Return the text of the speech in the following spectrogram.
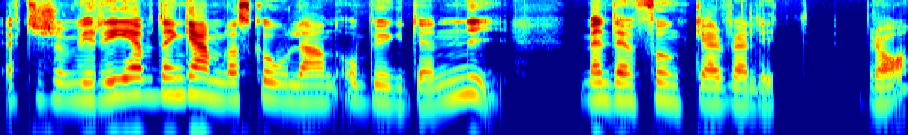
eftersom vi rev den gamla skolan och byggde en ny. Men den funkar väldigt bra.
